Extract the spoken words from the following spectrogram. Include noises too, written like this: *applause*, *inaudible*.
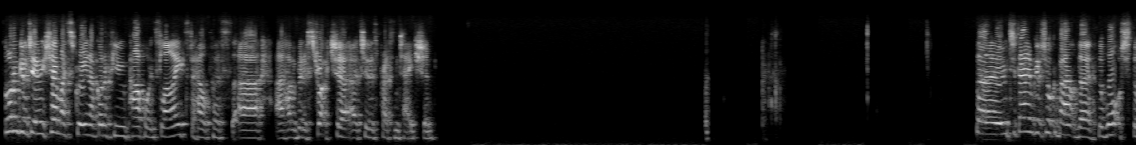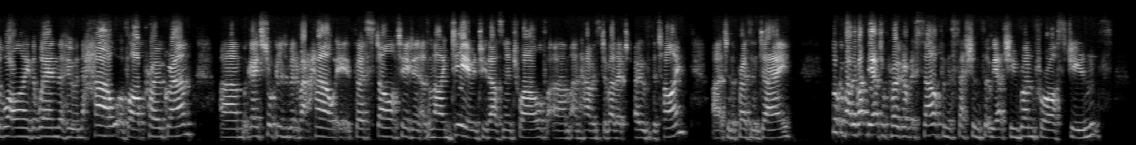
So what I'm going to do is share my screen. I've got a few PowerPoint slides to help us uh, uh have a bit of structure uh, to this presentation. So today I'm going to talk about the, the what, the why, the when, the who and the how of our programme. Um, we're going to talk a little bit about how it first started as an idea in 2012 um, and how it's developed over the time uh, to the present day. Talk about, about the actual programme itself and the sessions that we actually run for our students.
